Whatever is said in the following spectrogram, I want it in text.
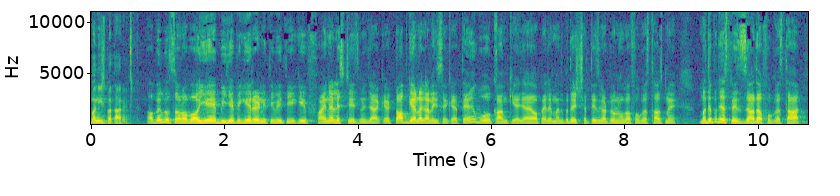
मनीष बता रहे हैं। बिल्कुल सौरभ और ये बीजेपी की रणनीति भी थी कि फाइनल स्टेज में जाके टॉप गियर लगाना जिसे कहते हैं वो काम किया जाए। और पहले मध्य प्रदेश छत्तीसगढ़ पर उन लोगों का फोकस था उसमें मध्य प्रदेश पे ज़्यादा फोकस था।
